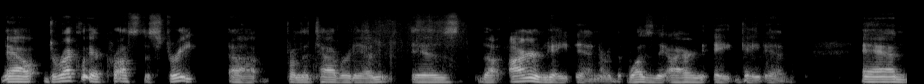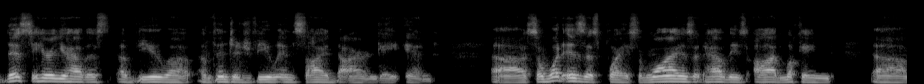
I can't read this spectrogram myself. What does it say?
Now, directly across the street uh, from the Tabard Inn is the Iron Gate Inn, or was the Iron Gate Inn. And this here you have this, a view, uh, a vintage view inside the Iron Gate Inn. Uh, so what is this place and why does it have these odd looking uh,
